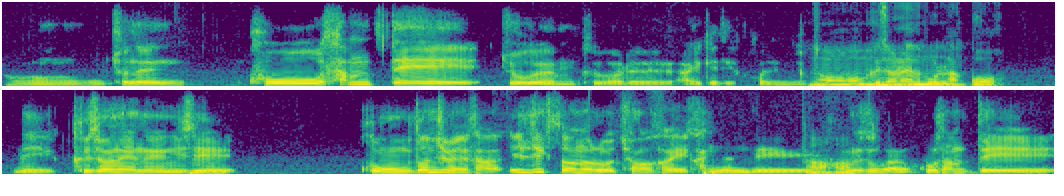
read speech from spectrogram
어 저는 고3 때 조금 그거를 알게 됐거든요. 어, 음. 그 전에는 몰랐고. 네, 그 전에는 이제 음. 공 던지면서 일직선으로 정확하게 갔는데 아하. 어느 순간 고3 때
